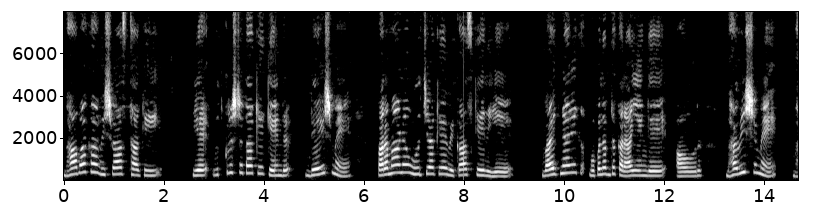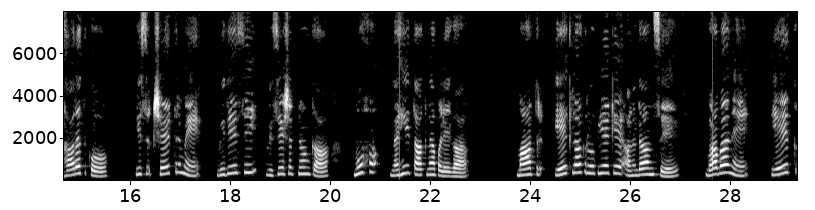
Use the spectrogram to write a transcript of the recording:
भाभा का विश्वास था कि ये उत्कृष्टता के केंद्र देश में परमाणु ऊर्जा के विकास के लिए वैज्ञानिक उपलब्ध कराएँगे और भविष्य में भारत को इस क्षेत्र में विदेशी विशेषज्ञों का मुँह नहीं ताकना पड़ेगा। मात्र एक लाख रुपये के अनुदान से बाबा ने एक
